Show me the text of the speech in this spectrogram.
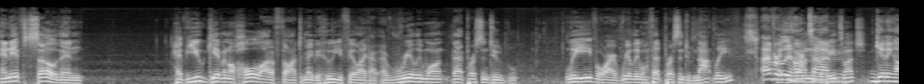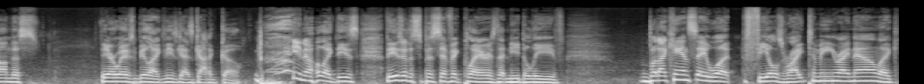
And if so, then have you given a whole lot of thought to maybe who you feel like I, I really want that person to leave, or I really want that person to not leave? I have a really you hard gone into the time much? getting on this the airwaves and be like, these guys gotta go. you know, like these these are the specific players that need to leave. But I can say what feels right to me right now. Like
